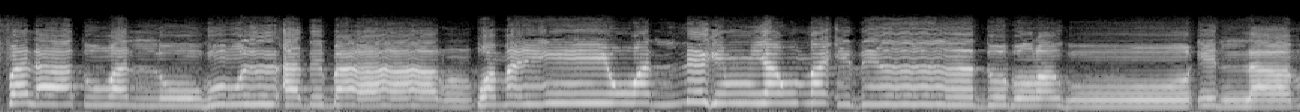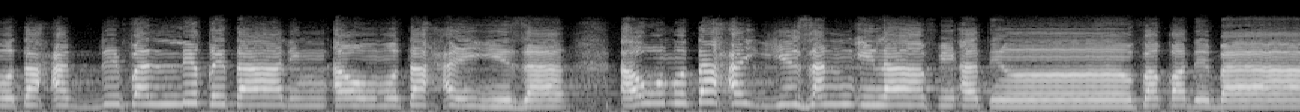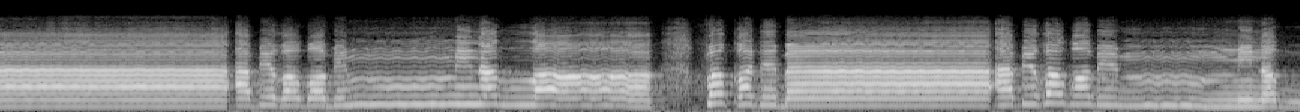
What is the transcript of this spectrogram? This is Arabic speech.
فلا تولوهم الأدبار ومن يولهم يومئذ دبره إلا متحدفا لقتال أو متحيزا أو متحيزا إلى فئة فقد باء بغضب من الله فقد باء بغضب من الله.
